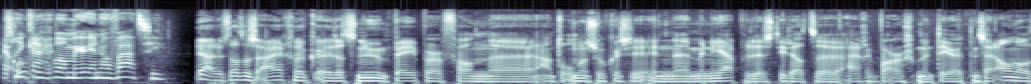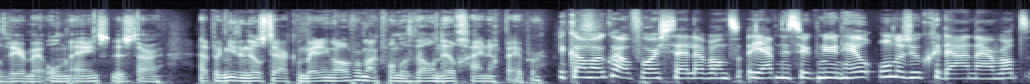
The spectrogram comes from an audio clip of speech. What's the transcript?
Misschien krijg je wel meer innovatie. Ja, dus dat is eigenlijk uh, dat is nu een paper van uh, een aantal onderzoekers in Minneapolis die dat eigenlijk beargumenteert. En zijn allemaal het weer mee oneens. Dus daar heb ik niet een heel sterke mening over, maar ik vond het wel een heel geinig paper. Ik kan me ook wel voorstellen, want je hebt natuurlijk nu een heel onderzoek gedaan naar wat,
